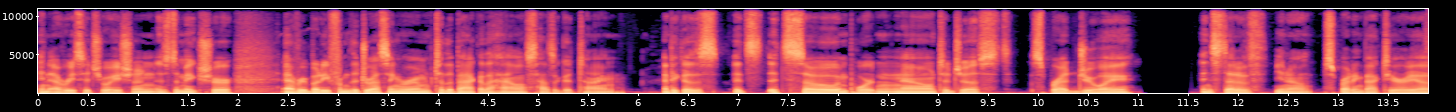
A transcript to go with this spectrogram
in every situation is to make sure everybody from the dressing room to the back of the house has a good time. And because it's it's so important now to just spread joy instead of, you know, spreading bacteria,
